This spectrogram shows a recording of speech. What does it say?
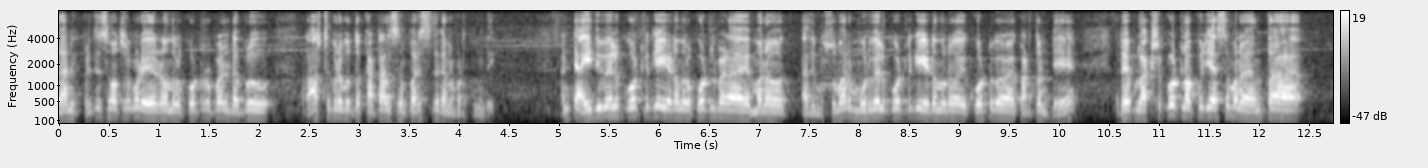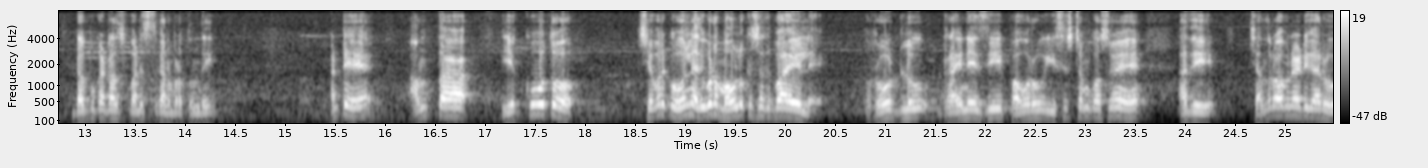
దానికి ప్రతి సంవత్సరం కూడా ఏడు వందల కోట్ల రూపాయల డబ్బు రాష్ట్ర ప్రభుత్వం కట్టాల్సిన పరిస్థితి కనబడుతుంది. అంటే ఐదు వేల కోట్లకి ఏడు వందల కోట్లు మనం అది సుమారు మూడు వేల కోట్లకి ఏడు వందల కోట్లు కడుతుంటే రేపు లక్ష కోట్లు అప్పు చేస్తే మనం ఎంత డబ్బు కట్టాల్సిన పరిస్థితి కనబడుతుంది? అంటే అంత ఎక్కువతో చివరికి ఓన్లీ అది కూడా మౌలిక సదుపాయాలే. రోడ్లు డ్రైనేజీ పవరు ఈ సిస్టమ్ కోసమే అది చంద్రబాబు నాయుడు గారు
